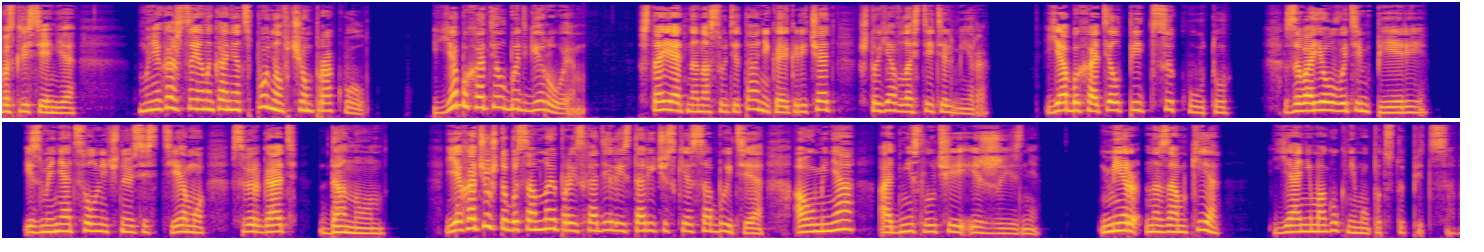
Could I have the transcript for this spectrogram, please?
Воскресенье. Мне кажется, я наконец понял, в чем прокол. Я бы хотел быть героем. Стоять на носу Титаника и кричать, что я властитель мира. Я бы хотел пить цикуту, завоевывать империи, изменять солнечную систему, свергать Данон. Я хочу, чтобы со мной происходили исторические события, а у меня одни случаи из жизни. Мир на замке, я не могу к нему подступиться.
